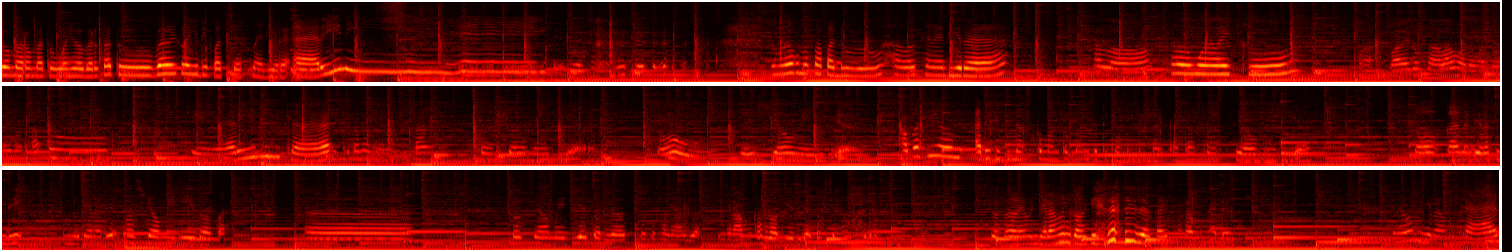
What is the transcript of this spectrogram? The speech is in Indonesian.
Assalamualaikum warahmatullahi wabarakatuh Balik lagi di podcast Nadira hari ini Yeay. Dulu aku mau sapa dulu Halo Kak Nadira Halo. Assalamualaikum Wa- Waalaikumsalam warahmatullahi wabarakatuh. Oke hari ini Kak Kita mau bahas tentang social media Oh, Social media Apa sih yang ada di benak teman-teman ketika mendengar kata social media? Kalau Kak Nadira sendiri Menurut Nadira social media itu apa? eh, sosial media itu adalah suatu hal yang agak menyeramkan kalau kita tidak tahu cara menghadapinya. suatu hal yang menyeramkan kalau kita tidak tahu cara menghadapinya kenapa menyeramkan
